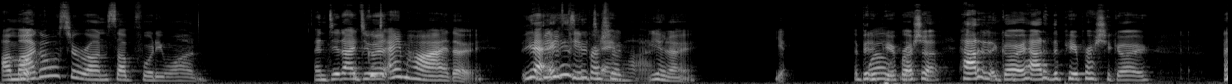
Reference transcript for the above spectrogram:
Uh, my Look. goal was to run sub forty one. And did I It's do it? to aim high though. yeah, a bit of peer pressure, to aim high. you know. Yeah. A bit Well, of peer pressure. How did it go? How did the peer pressure go?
